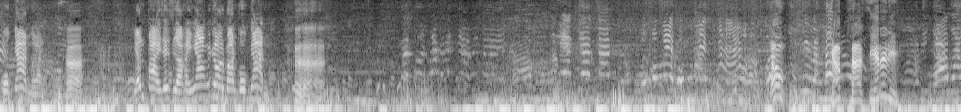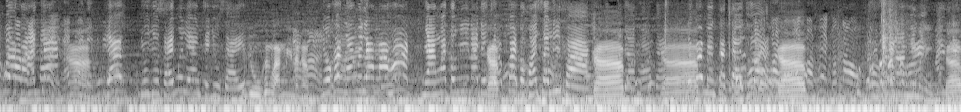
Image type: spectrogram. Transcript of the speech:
โคกย่านเหมือนกันอ่ายันป้ายใส่เสือให้ย่างไม่ใช่บ้านโคกย่านผมคงแม่ผมคงแม่มาหาเอ้าจับสาดเสียด้วยนี่ จ้าเมื่อว่าร้านใหญ่อ่าอยู่อยู่สายมือแรงจะอยู่สายอยู่ข้างหลังนี่แหละครับ อยู่ข้างหลังเวลามาฮอดอย่างมาตรงนี้นะเดี๋ยวครัจับบก้อยบักหอยเซรีฝากครับครัแล้วบ ก็แมงตัดเต่าทอดครับ ครับ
